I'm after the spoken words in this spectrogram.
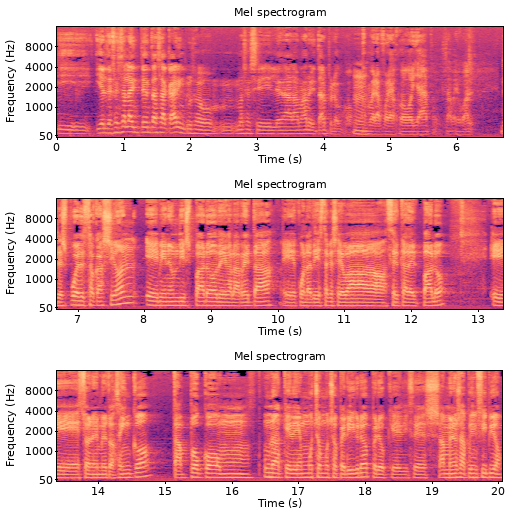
Y, y el defensa la intenta sacar, incluso no sé si le da la mano y tal, pero Mm. como era fuera de juego ya, pues daba igual. Después de esta ocasión eh, viene un disparo de Galarreta eh, con la diestra que se va cerca del palo. Eh, esto en el minuto 5. Tampoco mm, una que dé mucho, mucho peligro, pero que dices, al menos al principio,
